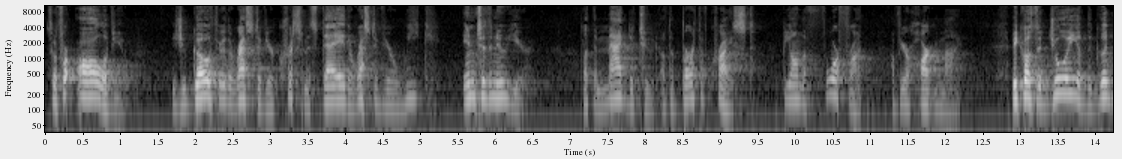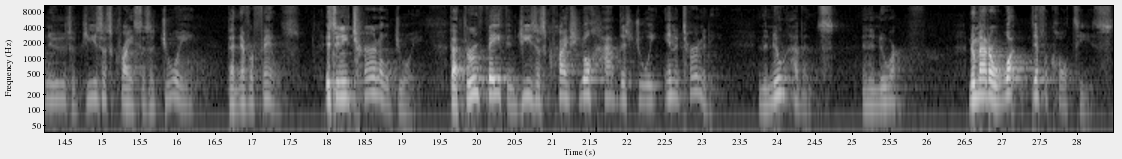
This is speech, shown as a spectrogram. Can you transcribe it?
So, for all of you, as you go through the rest of your Christmas day, the rest of your week into the new year, let the magnitude of the birth of Christ be on the forefront of your heart and mind. Because the joy of the good news of Jesus Christ is a joy that never fails. It's an eternal joy that through faith in Jesus Christ, you'll have this joy in eternity, in the new heavens and the new earth. No matter what difficulties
